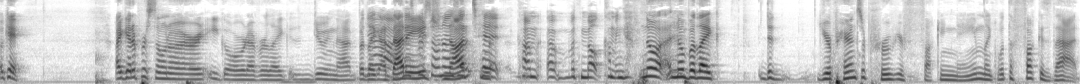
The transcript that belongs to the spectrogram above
Okay, I get a persona or an ego or whatever, like doing that, but like Yeah, at that age, not a tit come uh, with milk coming out. No, no, but like, did your parents approve your fucking name? Like, what the fuck is that?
